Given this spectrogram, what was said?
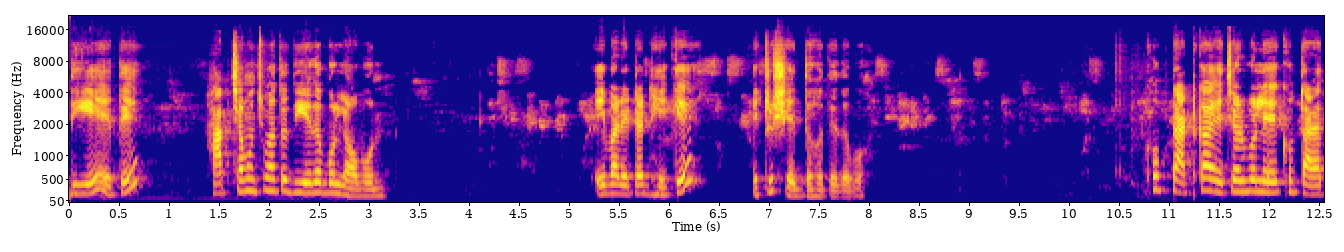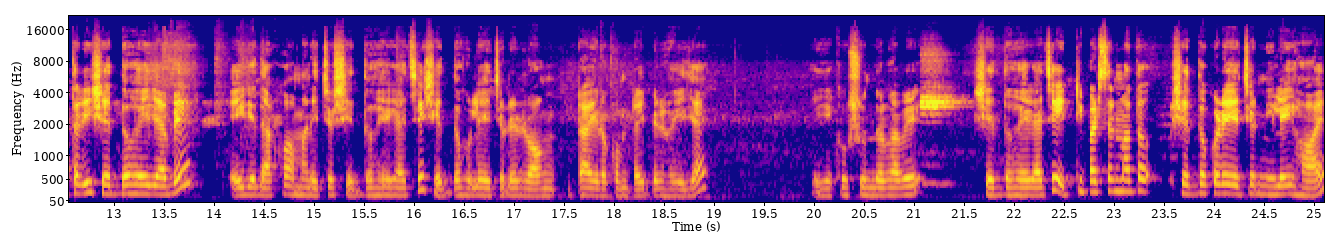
দিয়ে এতে হাফ চামচ মতো দিয়ে দেবো লবণ। এবার এটা ঢেকে একটু সেদ্ধ হতে দেবো। খুব টাটকা এঁচড় বলে খুব তাড়াতাড়ি সেদ্ধ হয়ে যাবে। এই যে দেখো আমার এঁচড় সেদ্ধ হয়ে গেছে। সেদ্ধ হলে এঁচড়ের রঙটা এরকম টাইপের হয়ে যায়। এই যে খুব সুন্দরভাবে সেদ্ধ হয়ে গেছে। এইট্টি পার্সেন্ট মতো সেদ্ধ করে এঁচড় নিলেই হয়।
